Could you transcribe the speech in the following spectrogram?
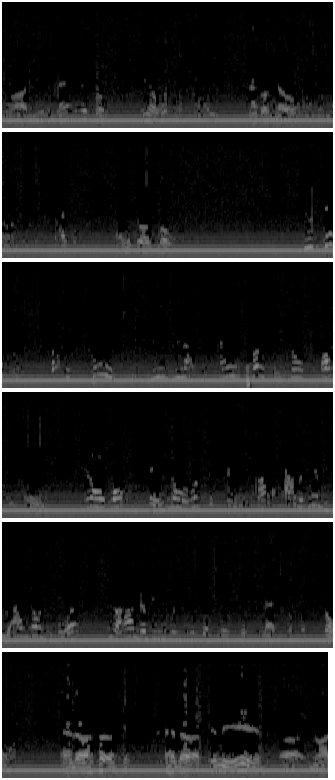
you are you an evangelist? You know, what's your name? And I go, no. I go, no, I'm just disciple. And he goes, well, you're different. Something's changed you. you. You're not the same person. You don't talk the same. You don't walk the same. You don't look the same. I, I remember you. I know you, boy. You know, I remember you when you was at the this and that, so forth and on. And, uh, and uh, in the end, uh, you know, I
